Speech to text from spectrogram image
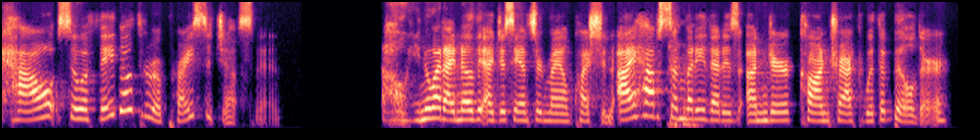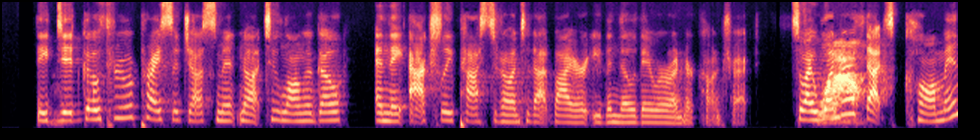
how, so if they go through a price adjustment, oh, you know what? I know that I just answered my own question. I have somebody that is under contract with a builder. They mm-hmm. did go through a price adjustment not too long ago, and they actually passed it on to that buyer, even though they were under contract. So I wonder Wow. if that's common.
